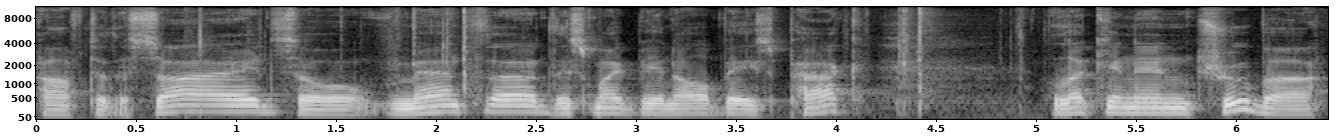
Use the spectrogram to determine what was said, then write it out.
off to the side. So Mantha, this might be an all base pack. Lehkonen Trouba.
